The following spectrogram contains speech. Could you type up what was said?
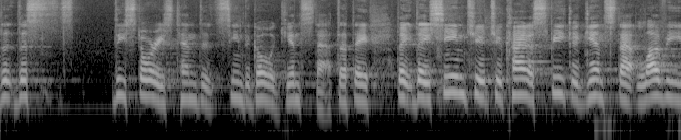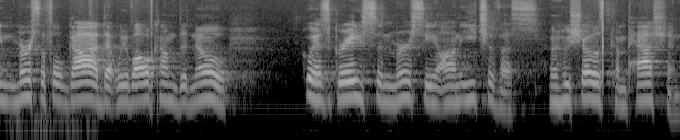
th- this these stories tend to seem to go against that, that they, they, they seem to, to kind of speak against that loving, merciful God that we've all come to know, who has grace and mercy on each of us and who shows compassion.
